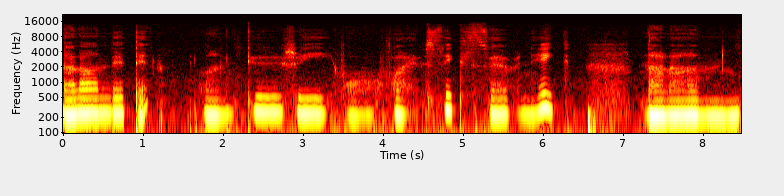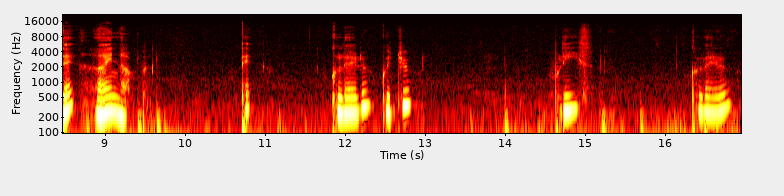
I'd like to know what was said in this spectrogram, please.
並んでて。1 2 3 4 5 6 7 8並んでラインナップ。でくれる？Could you please くれる？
